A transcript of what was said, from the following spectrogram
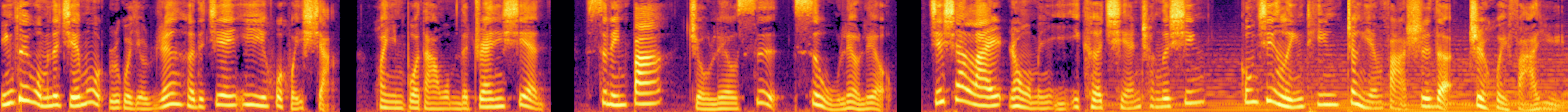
您对我们的节目如果有任何的建议或回响，欢迎拨打我们的专线。四零八九六四四五六六。接下来，让我们以一颗虔诚的心，恭敬聆听正言法师的智慧法语。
